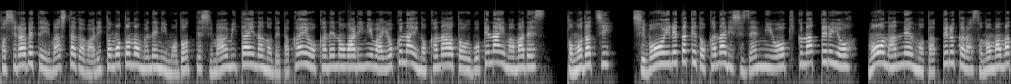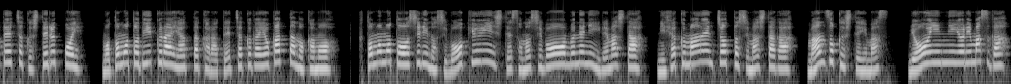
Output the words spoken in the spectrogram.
と調べていましたが割と元の胸に戻ってしまうみたいなので高いお金の割には良くないのかなと動けないままです。友達、脂肪入れたけどかなり自然に大きくなってるよ。もう何年も経ってるからそのまま定着してるっぽい。もともと D くらいあったから定着が良かったのかも。太ももとお尻の脂肪吸引してその脂肪を胸に入れました。200万円ちょっとしましたが、満足しています。病院によりますが、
